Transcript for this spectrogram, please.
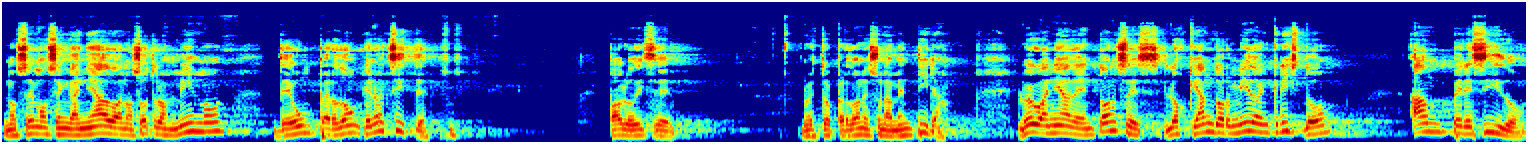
nos hemos engañado a nosotros mismos de un perdón que no existe. Pablo dice, nuestro perdón es una mentira. Luego añade, entonces los que han dormido en Cristo han perecido.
